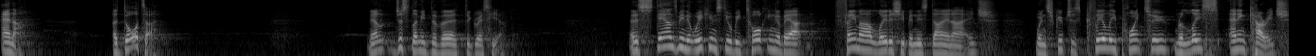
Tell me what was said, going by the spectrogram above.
Anna, a daughter. Now, just let me digress here. It astounds me that we can still be talking about female leadership in this day and age when scriptures clearly point to, release, and encourage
